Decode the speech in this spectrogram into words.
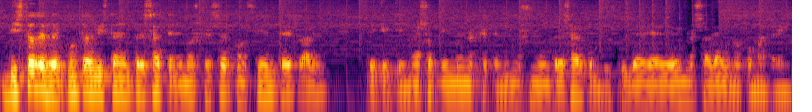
visto desde el punto de vista de empresa, tenemos que ser conscientes, ¿vale? De que quien más o quien menos que tenemos una empresa, el combustible a día de hoy nos sale a 1,30.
